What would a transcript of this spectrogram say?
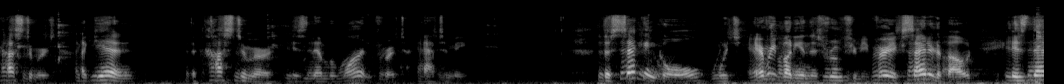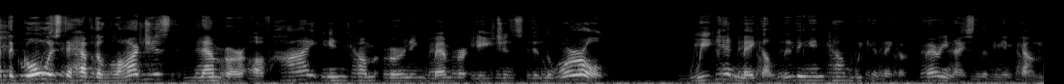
customers. Again, the customer is number one for Atomy. The second goal, which everybody in this room should be very excited about, is that the goal is to have the largest number of high income earning member agents in the world. We can make a living income, we can make a very nice living income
